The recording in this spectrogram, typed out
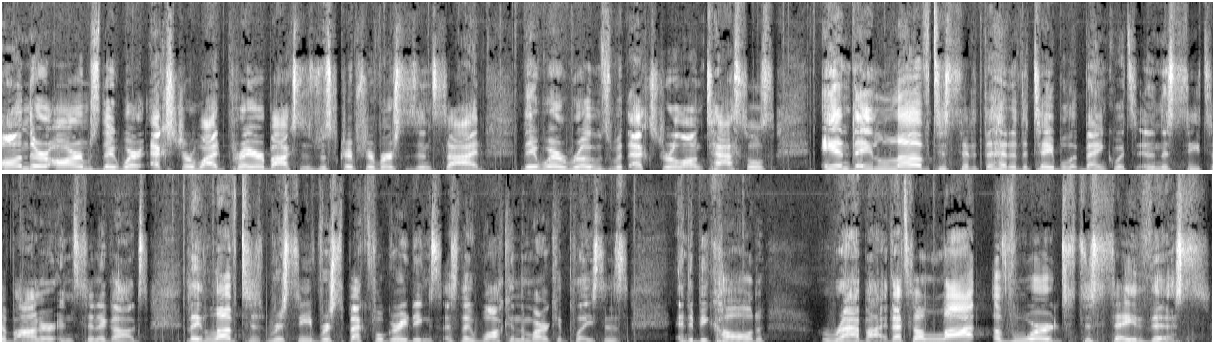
On their arms, they wear extra wide prayer boxes with scripture verses inside. They wear robes with extra long tassels. And they love to sit at the head of the table at banquets and in the seats of honor in synagogues. They love to receive respectful greetings as they walk in the marketplaces and to be called rabbi. That's a lot of words to say this.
